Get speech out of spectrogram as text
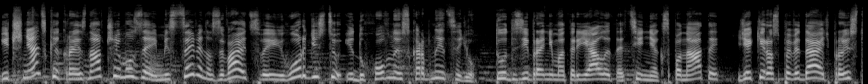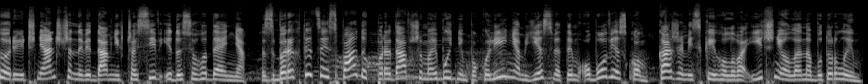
Ічнянський краєзнавчий музей місцеві називають своєю гордістю і духовною скарбницею. Тут зібрані матеріали та цінні експонати, які розповідають про історію Ічнянщини від давніх часів і до сьогодення. Зберегти цей спадок, передавши майбутнім поколінням, є святим обов'язком, каже міський голова Ічні Олена Бутурлим.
